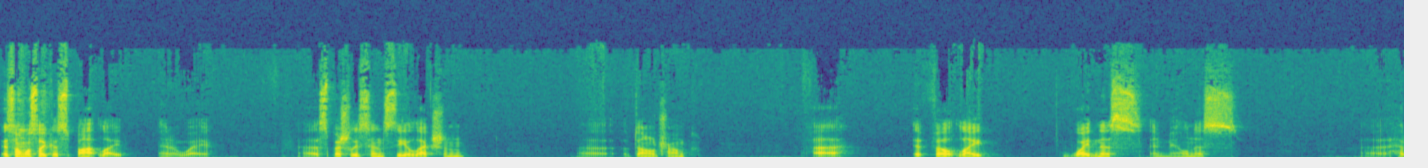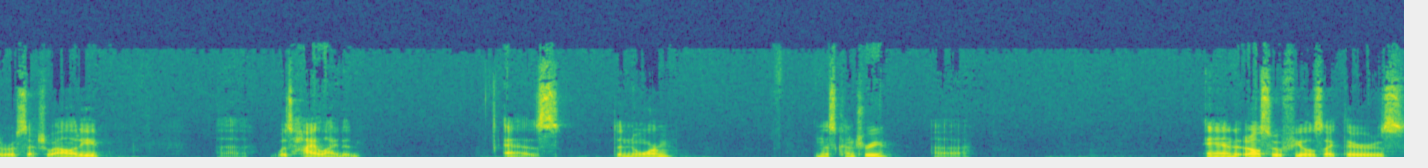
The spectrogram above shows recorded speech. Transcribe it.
it's almost like a spotlight in a way, uh, especially since the election uh, of Donald Trump. Uh, it felt like whiteness and maleness, uh, heterosexuality uh, was highlighted as the norm in this country. Uh, and it also feels like there's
